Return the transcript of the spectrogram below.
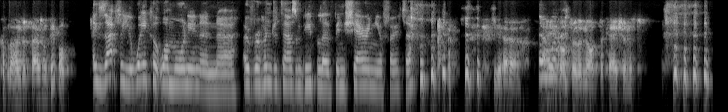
couple of hundred thousand people. Exactly. You wake up one morning and uh, over 100,000 people have been sharing your photo. Yeah, I hate going through the notifications.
